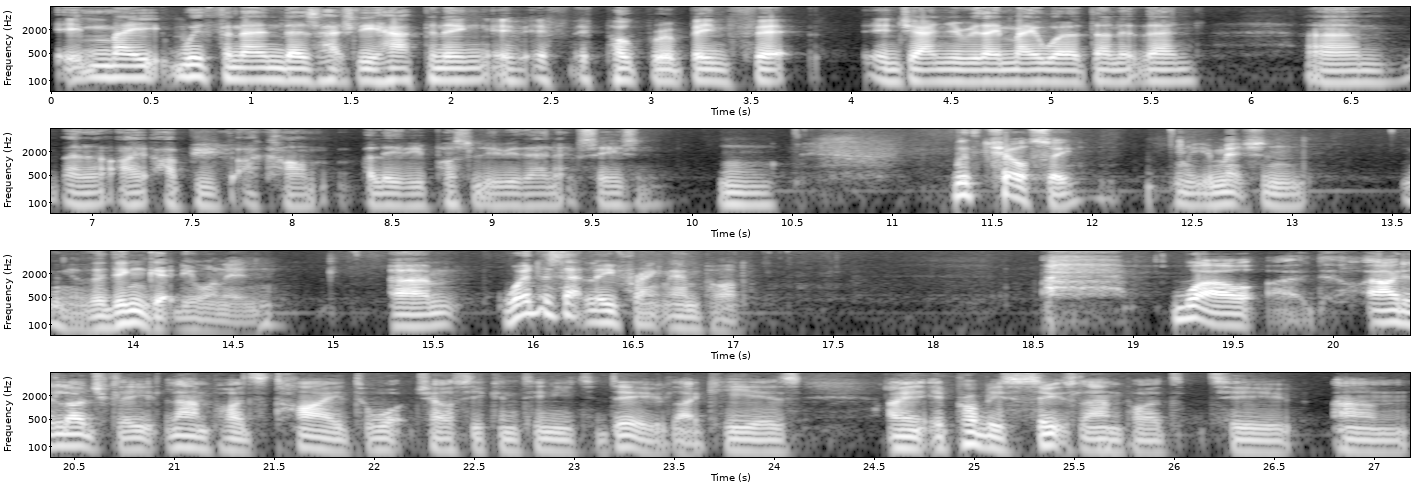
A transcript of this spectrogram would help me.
it may, with Fernandes actually happening, if, if, if Pogba had been fit in January, they may well have done it then. Um, and I, I, I, can't believe he'd possibly be there next season. Mm. With Chelsea, you mentioned you know, they didn't get anyone in. Um, where does that leave Frank Lampard? Well, ideologically, Lampard's tied to what Chelsea continue to do. Like he is, I mean, it probably suits Lampard to um,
